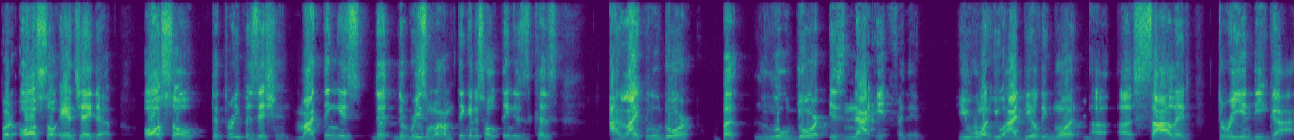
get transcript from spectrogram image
but also and J Dub. Also, the three position. My thing is the, the reason why I'm thinking this whole thing is because I like Lu Dort, but Lu Dort is not it for them. You want you ideally want a, a solid three and D guy.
